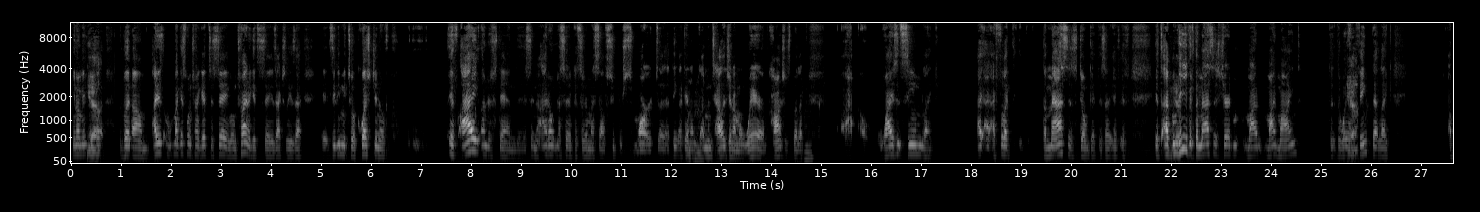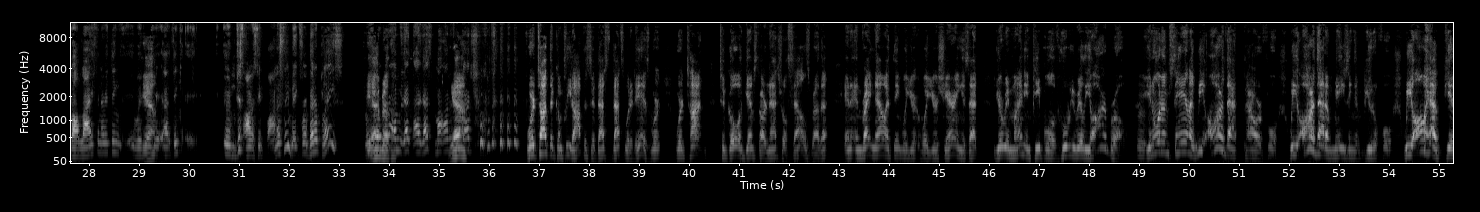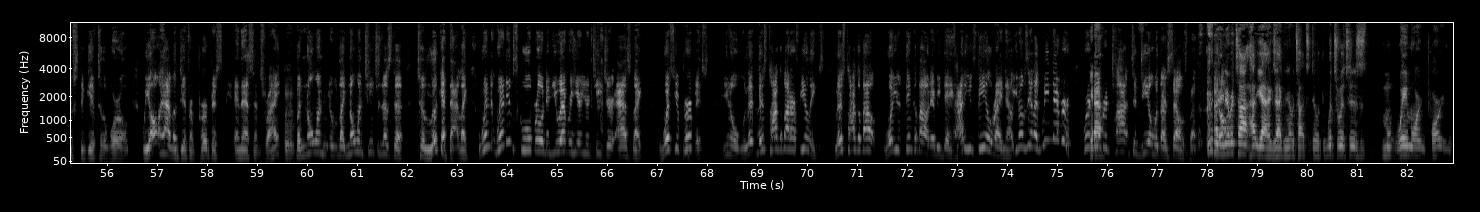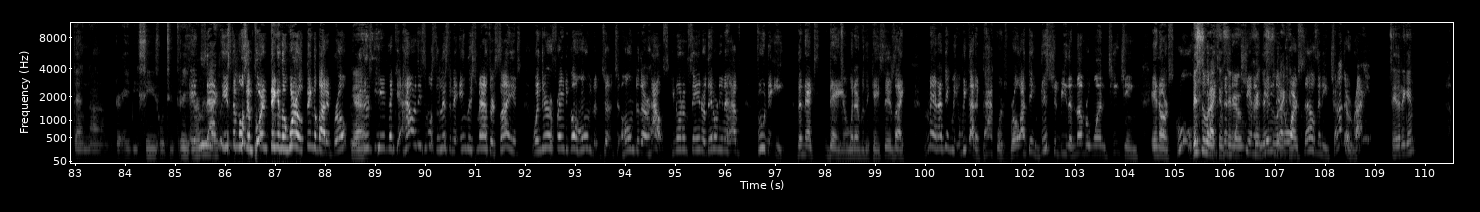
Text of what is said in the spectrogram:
You know what I mean? Yeah. But, but um, I just, I guess what I'm trying to get to say, what I'm trying to get to say is actually is that it's leading me to a question of if I understand this, and I don't necessarily consider myself super smart. I think again, mm-hmm. I'm, I'm, intelligent, I'm aware, I'm conscious, but like, mm-hmm. why does it seem like I, I feel like the masses don't get this? If if, if I believe yeah. if the masses shared my my mind, the, the way yeah. I think that like about life and everything, it would. Yeah. I think it would just honestly, honestly make for a better place. Yeah, brother. I mean, that, I, that's my honest yeah. truth. we're taught the complete opposite. That's that's what it is. We're we're taught to go against our natural selves, brother. And and right now, I think what you're what you're sharing is that you're reminding people of who we really are, bro. Mm. You know what I'm saying? Like we are that powerful. We are that amazing and beautiful. We all have gifts to give to the world. We all have a different purpose in essence, right? Mm. But no one like no one teaches us to to look at that. Like when when in school, bro, did you ever hear your teacher ask like, "What's your purpose?" You know, let, let's talk about our feelings. Let's talk about what you think about every day. How do you feel right now? You know what I'm saying? Like we never, we're yeah. never taught to deal with ourselves, brother. Yeah, never taught. How, yeah, exactly. Never taught to deal with which which is m- way more important than uh, your ABCs one two three. You exactly, I mean? like, it's the most important thing in the world. Think about it, bro. Yeah. There's kids that can, how are they supposed to listen to English, math, or science when they're afraid to go home to, to, to home to their house? You know what I'm saying? Or they don't even have food to eat the next day or whatever the case is. Like man, I think we, we got it backwards, bro. I think this should be the number one teaching in our school. This is what it's I consider. This is what I know ourselves and each other, right? Say that again.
